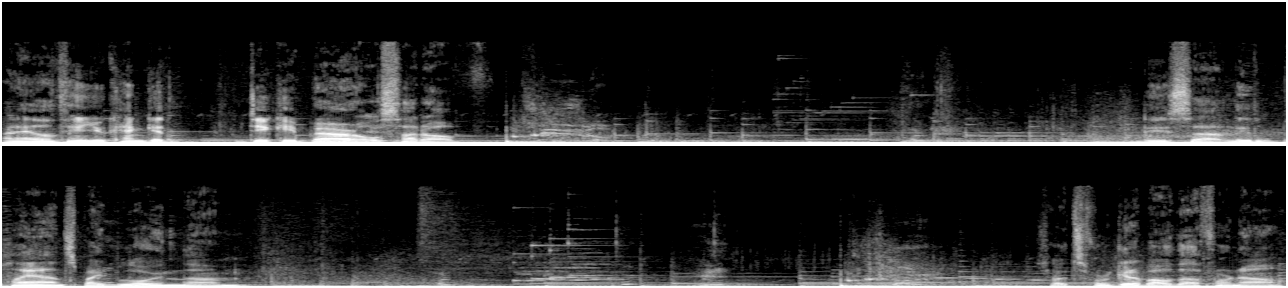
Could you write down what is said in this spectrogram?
And I don't think you can get DK barrels out of these uh, little plants by blowing them. So let's forget about that for now.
